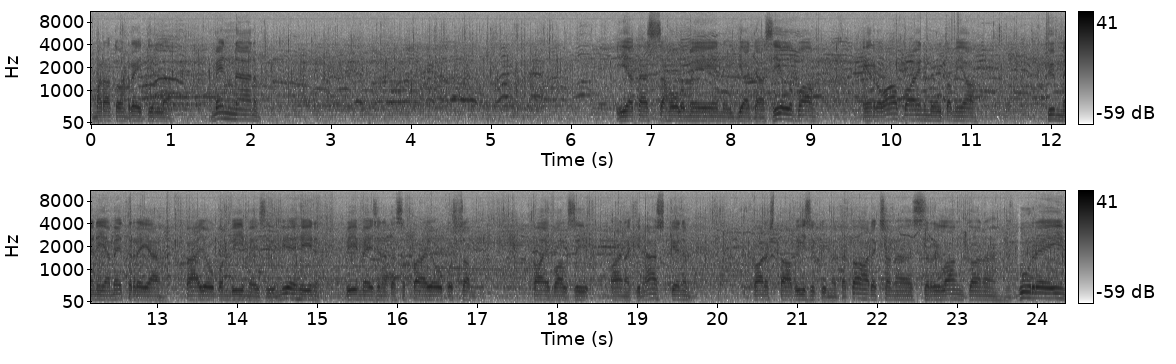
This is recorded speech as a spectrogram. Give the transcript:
maraton reitillä mennään. Ja tässä Holmeen ja Da Silva eroaa vain muutamia kymmeniä metrejä pääjoukon viimeisiin miehiin. Viimeisenä tässä pääjoukossa taivalsi ainakin äsken 858 Sri Lankan Gurei.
